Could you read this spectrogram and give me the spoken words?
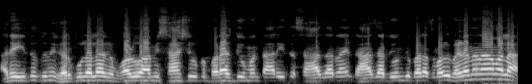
अरे इथं तुम्ही घरकुलाला वाळू आम्ही सहाशे रुपये बराच देऊ म्हणता. अरे इथं सहा हजार नाही दहा हजार देऊन बी बराच वाळू भेटणार ना आम्हाला.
